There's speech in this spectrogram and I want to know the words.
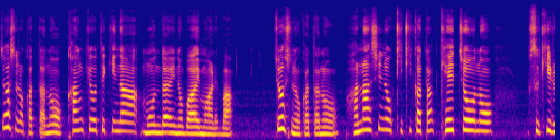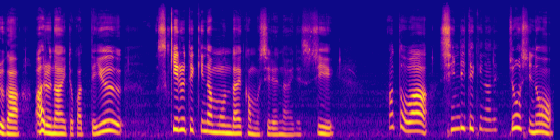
上司の方の環境的な問題の場合もあれば上司の方の話の聞き方傾聴のスキルがあるないとかっていうスキル的な問題かもしれないですしあとは心理的なね上司の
